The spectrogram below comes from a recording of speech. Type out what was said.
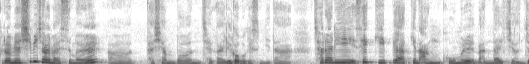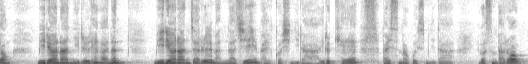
그러면 12절 말씀을 어, 다시 한번 제가 읽어보겠습니다. 차라리 새끼 빼앗긴 앙곰을 만날지언정 미련한 일을 행하는 미련한 자를 만나지 말 것이니라 이렇게 말씀하고 있습니다. 이것은 바로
